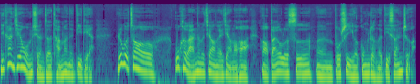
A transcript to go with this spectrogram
你看，今天我们选择谈判的地点，如果照乌克兰那么这样来讲的话，啊，白俄罗斯嗯不是一个公正的第三者。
